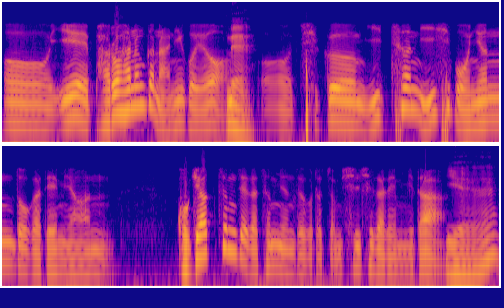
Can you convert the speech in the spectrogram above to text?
어, 예, 바로 하는 건 아니고요. 네. 어, 지금 2025년도가 되면 고교학점제가 전면적으로 좀 실시가 됩니다. 예.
